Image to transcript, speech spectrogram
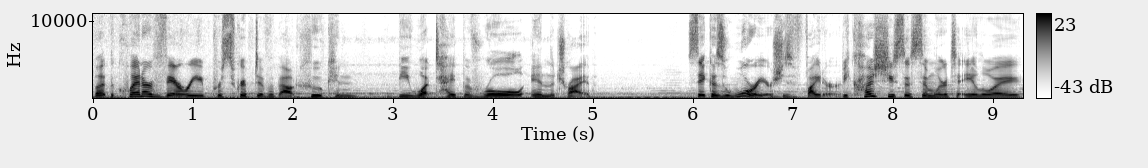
but the Quen are very prescriptive about who can be what type of role in the tribe. Seyka's a warrior, she's a fighter. Because she's so similar to Aloy,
